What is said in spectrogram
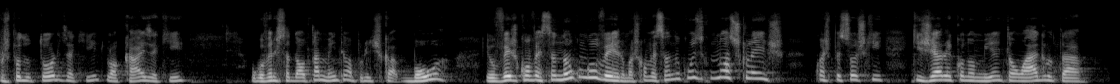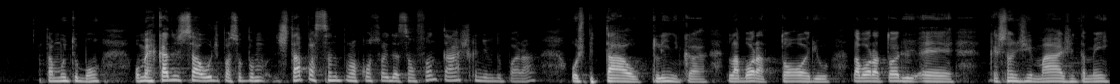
os produtores aqui, locais aqui. O governo estadual também tem uma política boa. Eu vejo conversando, não com o governo, mas conversando com os nossos clientes, com as pessoas que, que geram economia. Então, o agro está Está muito bom. O mercado de saúde passou por- está passando por uma consolidação fantástica a nível do Pará. Hospital, clínica, laboratório, laboratório, é, questão de imagem também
